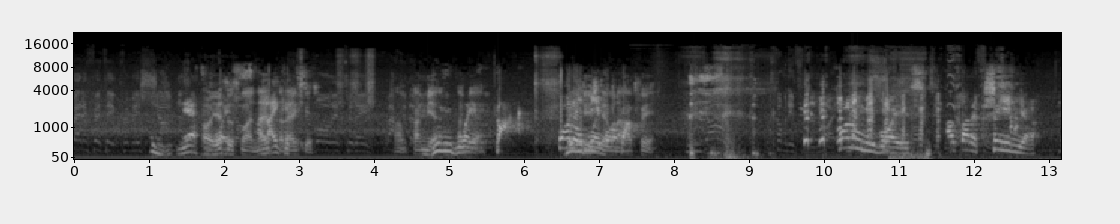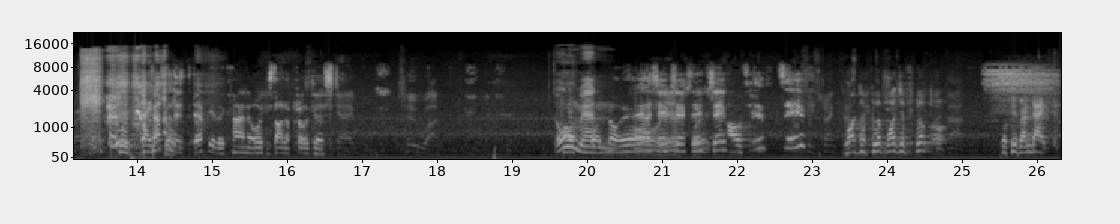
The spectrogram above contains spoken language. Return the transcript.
benefiting from his sharp Yes. Oh, yes, boys. Usman. I like I it. like it. ball into. Um, come here. Come boy. here. Back. Follow me, Step Follow me, boys. I'll start a train here. So tight, Pascal Joe. is definitely the kind of way to start a protest. Game 2-1. Oh Oh man. no, yeah, yeah, Oh, safe, yes, safe, safe, boys. safe, Out. safe, safe. Watch a flip. Watch a flip. Okay, Van Dijk.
